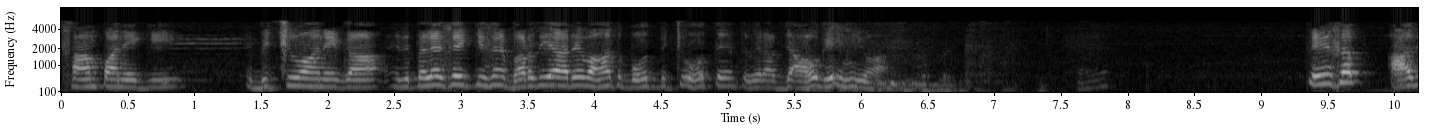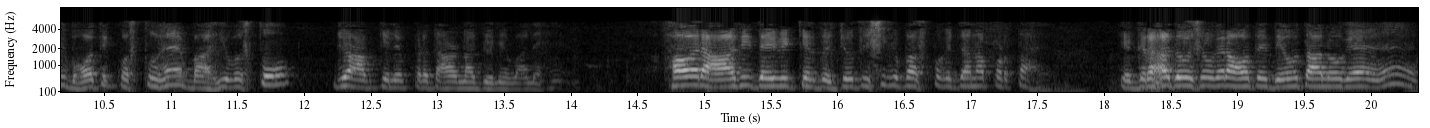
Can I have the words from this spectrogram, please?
शाम पाने की बिच्छू आने का यदि पहले से किसी ने भर दिया, अरे वहाँ तो बहुत बिच्छू होते हैं तो फिर आप जाओगे ही नहीं वहाँ। तो ये सब आदि भौतिक वस्तु हैं, बाह्य वस्तु, जो आपके लिए प्रताड़ना देने वाले हैं। और आदि दैविक के तो ज्योतिषी के पास पकड़ जाना पड़ता है। ये ग्रह दोष वगैरह होते, देवता लोग हैं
